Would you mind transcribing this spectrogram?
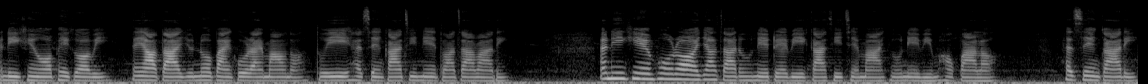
အနီခင်ကိုဖိတ်ခေါ်ပြီးနှစ်ယောက်သားယူနုပိုင်ကိုရိုင်းမောင်းတော့သူ၏ဟက်စင်ကားကြီးနှင့်သွားကြပါသည်အနီခင်ဖို့တော့ယောက်ျားတို့နှင့်တွေ့ပြီးကားစီချင်းမှယူနေပြီမဟုတ်ပါလော ဟက်စင်ကားသည်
